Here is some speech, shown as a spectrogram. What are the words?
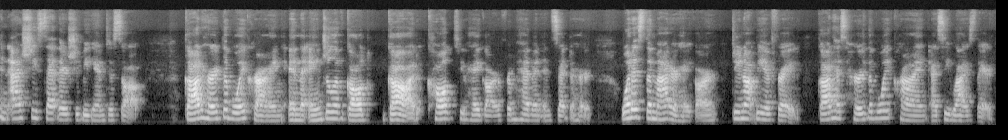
and as she sat there she began to sob God heard the boy crying, and the angel of God, God called to Hagar from heaven and said to her, What is the matter, Hagar? Do not be afraid. God has heard the boy crying as he lies there.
